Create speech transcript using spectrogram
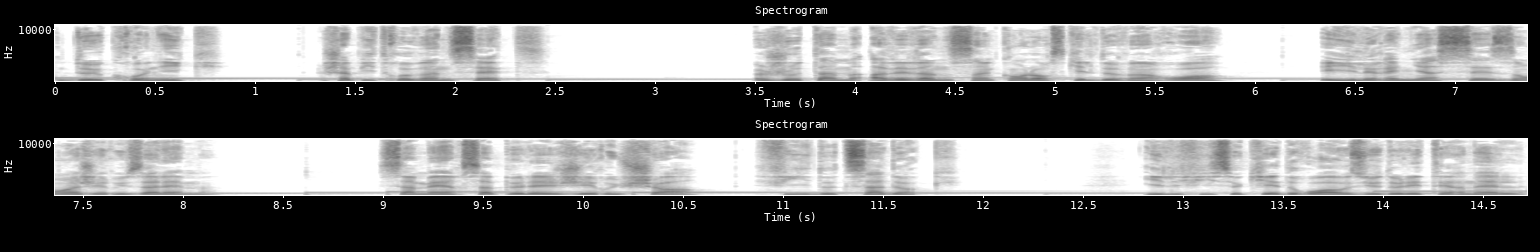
De Chroniques, chapitre 27 Jotam avait 25 ans lorsqu'il devint roi, et il régna 16 ans à Jérusalem. Sa mère s'appelait Jérusha, fille de Tsadok. Il fit ce qui est droit aux yeux de l'Éternel,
